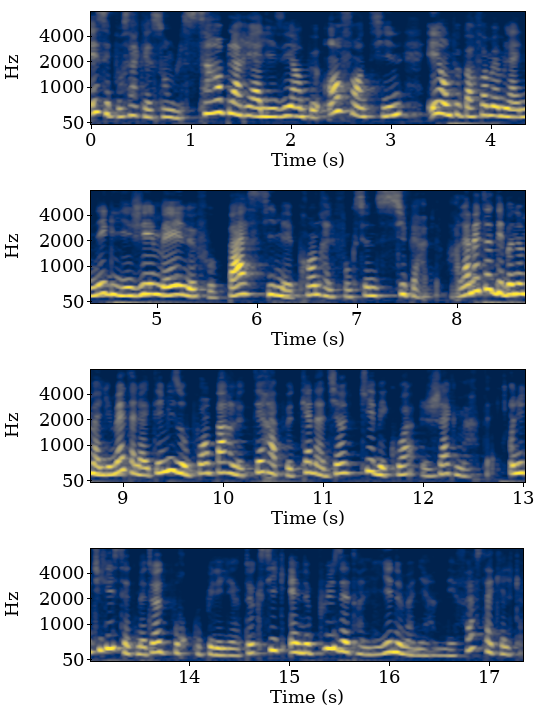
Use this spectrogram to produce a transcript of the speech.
et c'est pour ça qu'elle semble simple à réaliser, un peu enfantine et on peut parfois même la négliger mais il ne faut pas s'y méprendre, elle fonctionne super bien. Alors, la méthode des bonhommes allumettes, a été mise au point par le thérapeute canadien québécois Jacques Martel. On utilise cette méthode pour couper les liens toxiques et ne plus être lié de manière néfaste à quelqu'un.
